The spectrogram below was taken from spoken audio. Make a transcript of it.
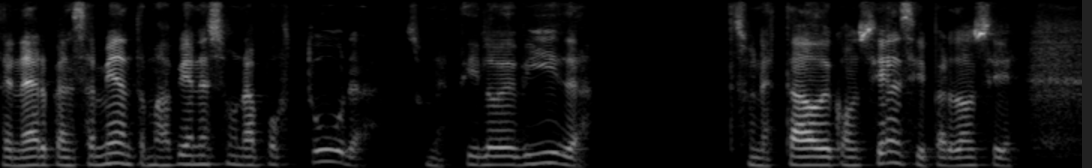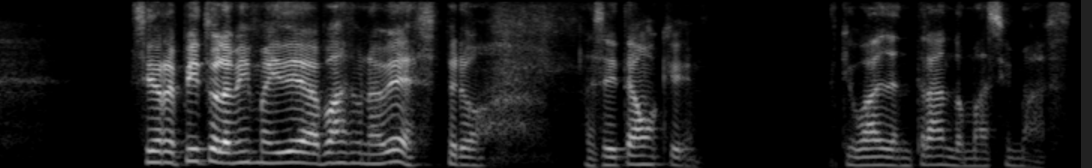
tener pensamientos, más bien es una postura, es un estilo de vida, es un estado de conciencia y perdón si, si repito la misma idea más de una vez, pero necesitamos que, que vaya entrando más y más.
